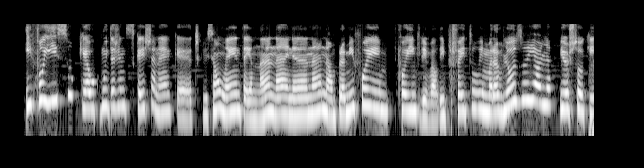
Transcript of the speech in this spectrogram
E foi isso que é o que muita gente se queixa, né? Que é a descrição lenta e nananã, nananã. Não, para mim foi, foi incrível e perfeito e maravilhoso. E olha, eu estou aqui.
